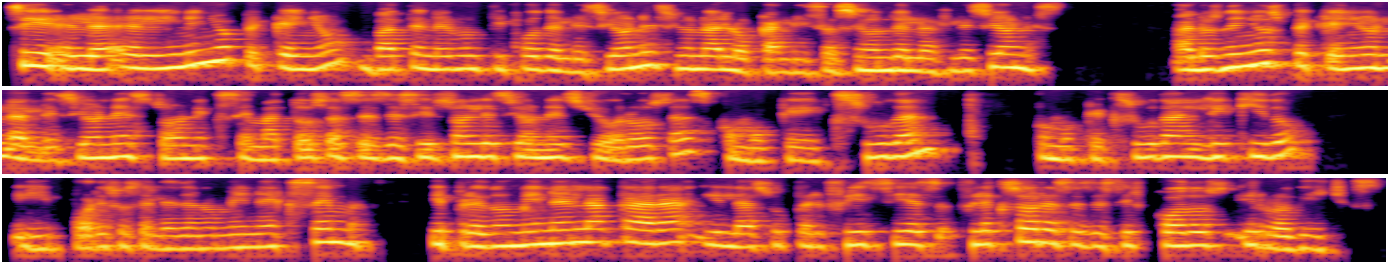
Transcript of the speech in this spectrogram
Sí, el, el niño pequeño va a tener un tipo de lesiones y una localización de las lesiones. A los niños pequeños las lesiones son eczematosas, es decir, son lesiones llorosas, como que exudan, como que exudan líquido y por eso se le denomina eczema y predomina en la cara y las superficies flexoras, es decir, codos y rodillas.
